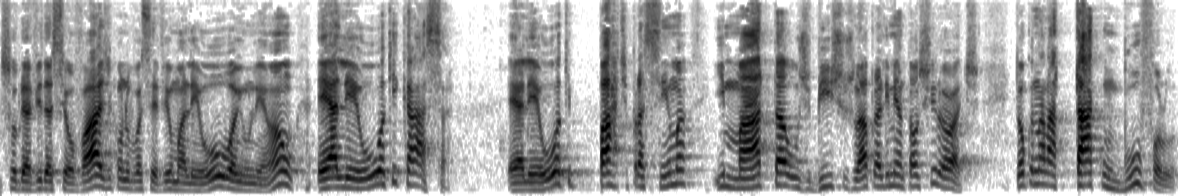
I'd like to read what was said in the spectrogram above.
sobre a vida selvagem, quando você vê uma leoa e um leão, é a leoa que caça. É a leoa que parte para cima e mata os bichos lá para alimentar os filhotes. Então, quando ela ataca um búfalo,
